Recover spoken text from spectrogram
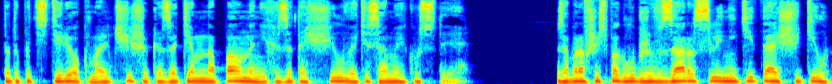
Кто-то подстерег мальчишек, а затем напал на них и затащил в эти самые кусты. Забравшись поглубже в заросли, Никита ощутил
